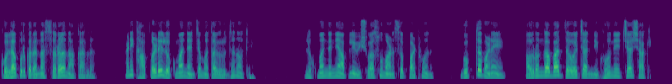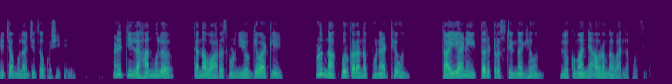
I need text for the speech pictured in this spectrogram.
कोल्हापूरकरांना सरळ नाकारलं आणि खापर्डे लोकमान्यांच्या मताविरुद्ध नव्हते. लोकमान्यांनी आपली विश्वासू माणसं पाठवून गुप्तपणे औरंगाबाद जवळच्या निघोनेच्या शाखेच्या मुलांची चौकशी केली. आणि ती लहान मुलं त्यांना वारस म्हणून योग्य वाटली म्हणून नागपूरकरांना पुण्यात ठेवून ताई आणि इतर ट्रस्टींना घेऊन लोकमान्य औरंगाबादला पोचले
